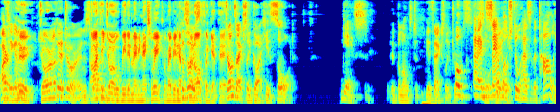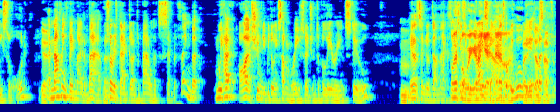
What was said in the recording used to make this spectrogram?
I don't gonna- Who? Jorah? Yeah, Jorah. and his I think Jorah will be there maybe next week, or maybe an Because episode those- off and get there. Jon's actually got his sword. Yes. It belongs to. It's actually Well, and sword, Samwell really. still has the Tarly sword, Yeah. and nothing's been made of that. We No. saw his dad go into battle. That's a separate thing, but we ha- I assumed he'd be doing some research into Valyrian steel. Mm. He doesn't seem to have done that. 'cause Well, that's what we're gonna get now, That's what we will but get. he does but, have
